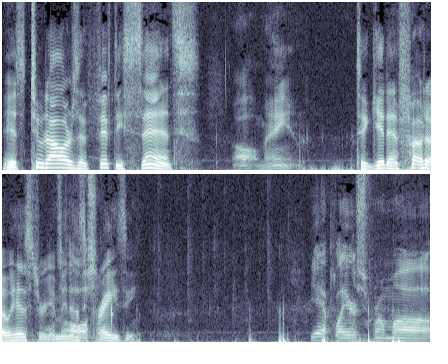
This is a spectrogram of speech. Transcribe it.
is $2.50 Oh man. to get in photo history. That's I mean, that's crazy. Yeah, players from uh,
